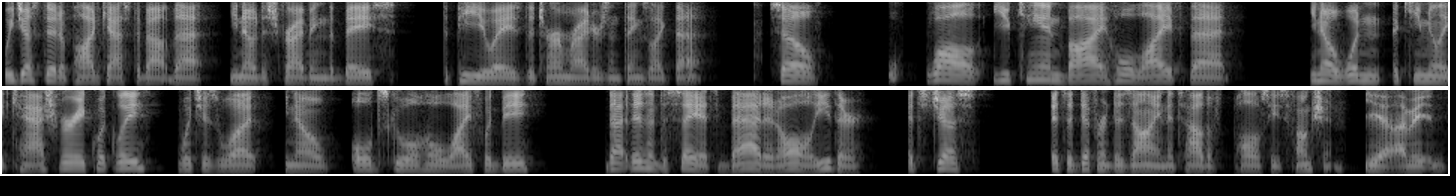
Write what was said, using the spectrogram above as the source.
we just did a podcast about that, you know, describing the base, the PUAs, the term riders, and things like that. So while you can buy whole life that, you know, wouldn't accumulate cash very quickly, which is what, you know, old school whole life would be, that isn't to say it's bad at all either. It's just, it's a different design. It's how the policies function. Yeah, I mean,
